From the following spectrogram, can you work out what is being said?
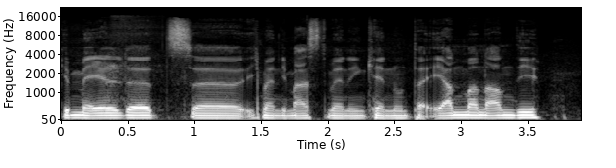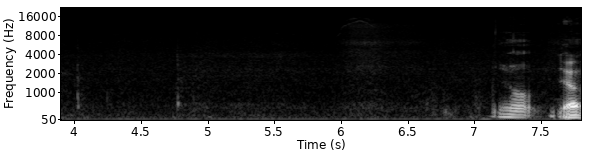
gemeldet. Äh, ich meine, die meisten werden ihn kennen unter Ehrenmann Andi. Ja. Ja,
